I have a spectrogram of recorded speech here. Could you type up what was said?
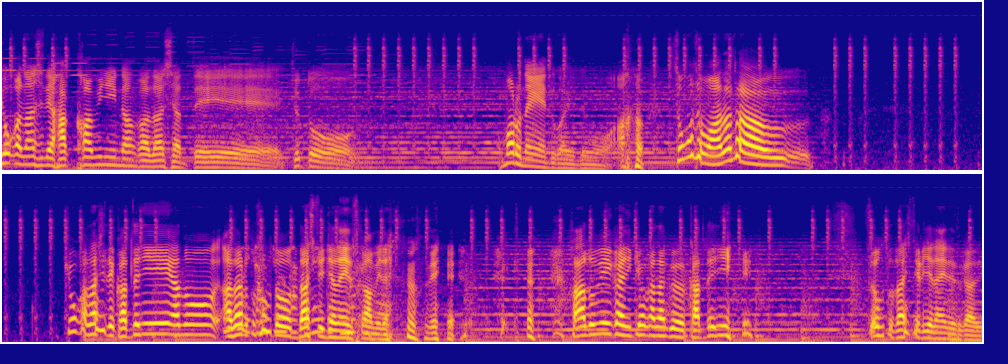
許可なしでハッカーミニなんか出しちゃって、ちょっと、困るねとか言っても、あ そもそもあなた、許可なしで勝手にあのアダルトソフト出してんじゃないですかみたいなね。ハードメーカーに許可なく勝手に ソフト出してるじゃないですか、ね。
